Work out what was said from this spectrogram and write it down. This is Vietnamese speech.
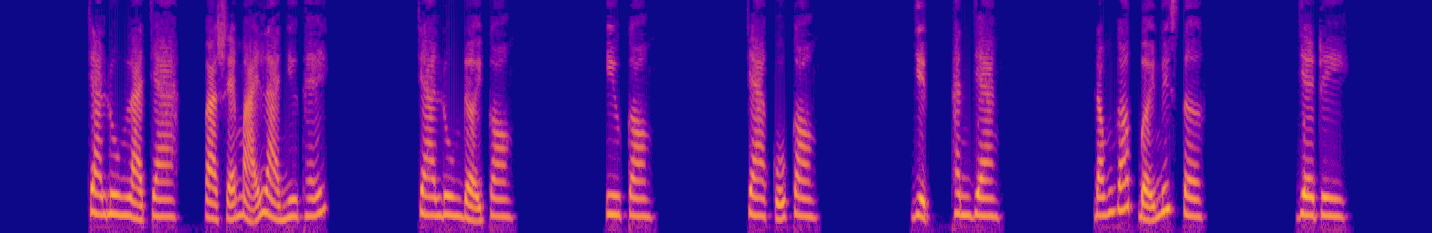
Cha luôn là cha, và sẽ mãi là như thế. Cha luôn đợi con. Yêu con. Cha của con. Dịch, Thanh Giang. Đóng góp bởi Mr. Jerry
